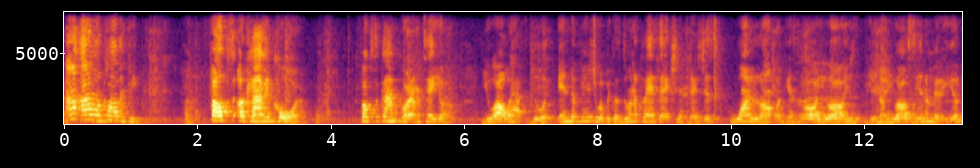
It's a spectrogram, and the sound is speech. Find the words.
I don't, want to call them people. Folks are Common Core. Folks are Common Core. I'm going to tell you all. You all will have to do it individual because doing a class action, that's just one lump against all you all. You, you know, you all see in the media,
